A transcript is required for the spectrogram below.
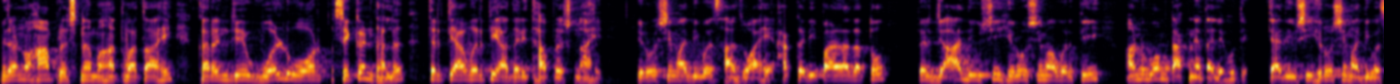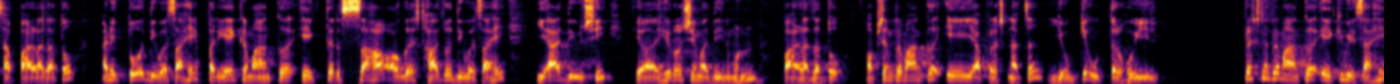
मित्रांनो हा प्रश्न महत्त्वाचा आहे कारण जे वर्ल्ड वॉर सेकंड झालं तर त्यावरती आधारित हा प्रश्न आहे. हिरोशिमा दिवस हा जो आहे हा कधी पाळला जातो? तर ज्या दिवशी हिरोशिमावरती अणुबॉम्ब टाकण्यात आले होते त्या दिवशी हिरोशिमा दिवस हा पाळला जातो आणि तो दिवस आहे पर्याय क्रमांक एक. तर सहा ऑगस्ट हा जो दिवस आहे या दिवशी हिरोशिमा दिन म्हणून पाळला जातो. ऑप्शन क्रमांक ए या प्रश्नाचं योग्य उत्तर होईल. प्रश्न क्रमांक एकवीस आहे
